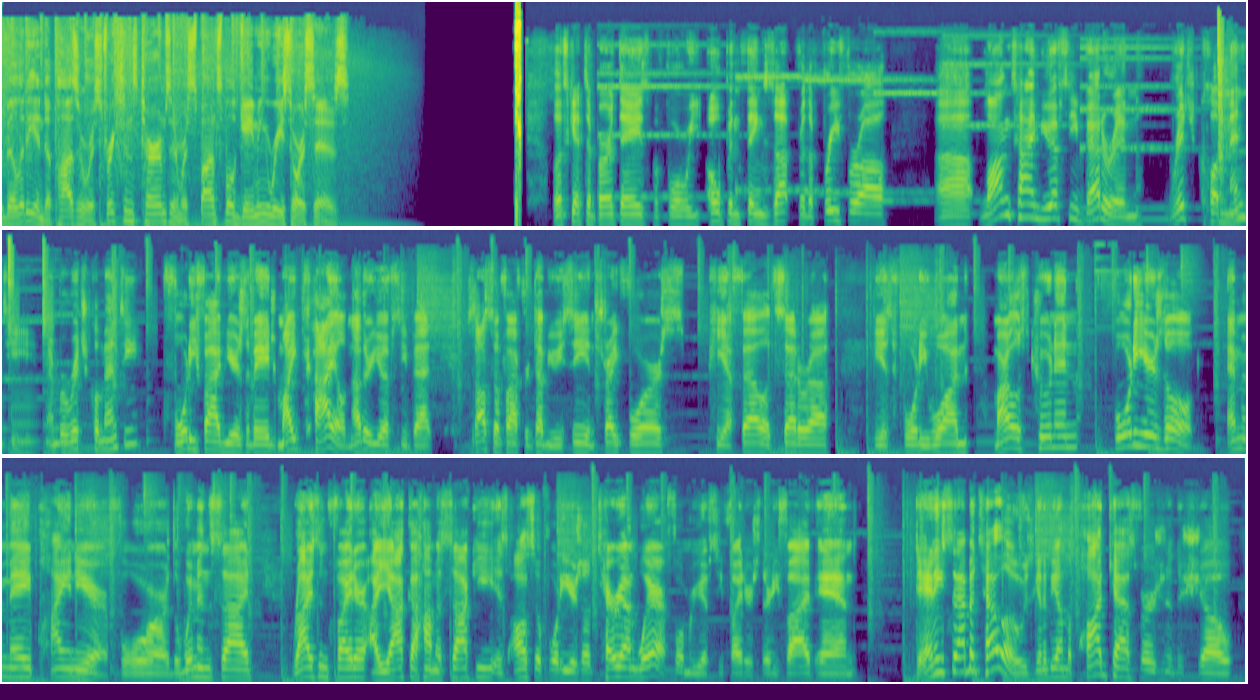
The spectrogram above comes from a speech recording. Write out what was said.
and deposit restrictions, terms, and responsible gaming resources. Let's get to birthdays before we open things up for the free for all. Uh, longtime UFC veteran Rich Clementi. Remember Rich Clementi? 45 years of age. Mike Kyle, another UFC vet, he's also fought for WEC and Strikeforce, PFL, etc. He is 41. Marloes Coenen, 40 years old, MMA pioneer for the women's side. Rising fighter Ayaka Hamasaki is also 40 years old. Terrion Ware, former UFC fighter, is 35. And Danny Sabatello, who's going to be on the podcast version of the show,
